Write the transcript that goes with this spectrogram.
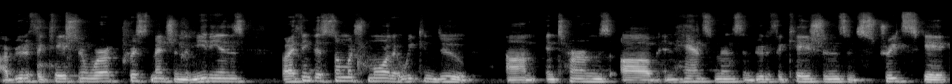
our beautification work. Chris mentioned the medians, but I think there's so much more that we can do um, in terms of enhancements and beautifications and streetscape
